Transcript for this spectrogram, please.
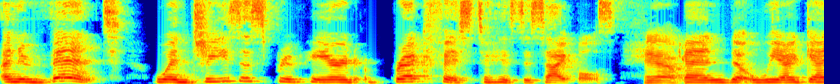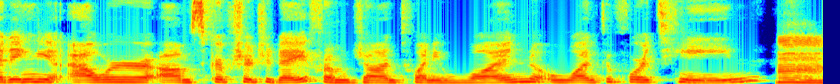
an event when Jesus prepared breakfast to his disciples. Yeah. And we are getting our um, scripture today from John 21, 1 to 14. Hmm.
